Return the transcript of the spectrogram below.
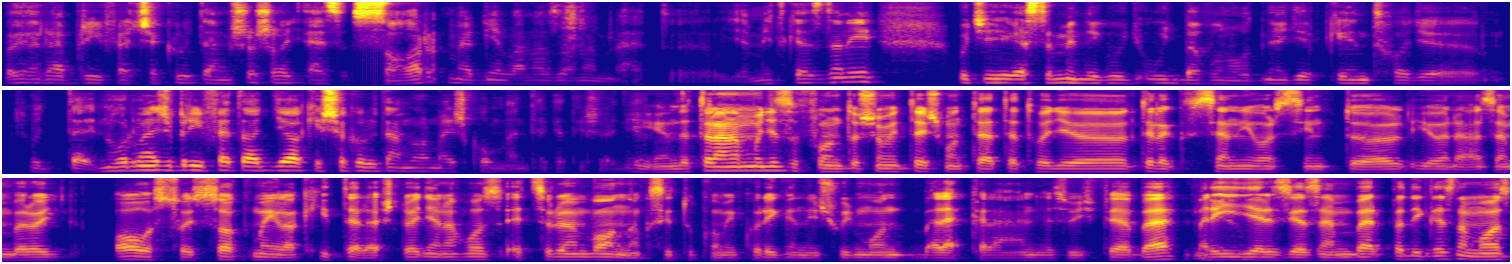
olyan briefet se küldtem sose, hogy ez szar, mert nyilván azzal nem lehet ugye mit kezdeni. Úgyhogy igyekeztem mindig úgy, úgy bevonódni egyébként, hogy, hogy te normális briefet adjak, és akkor utána normális kommenteket is adjak. Igen, de talán amúgy ez a fontos, amit te is mondtál, tehát, hogy tényleg senior szinttől jön rá az ember, hogy ahhoz, hogy szakmailag hiteles legyen, ahhoz egyszerűen vannak szituk, amikor igenis úgymond bele kell állni az ügyfélbe, mert így érzi az ember, pedig ez nem az,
